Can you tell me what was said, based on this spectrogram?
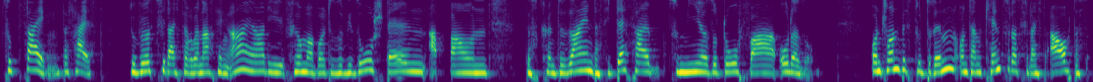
zu zeigen. Das heißt, du wirst vielleicht darüber nachdenken, ah ja, die Firma wollte sowieso Stellen abbauen. Das könnte sein, dass sie deshalb zu mir so doof war oder so. Und schon bist du drin und dann kennst du das vielleicht auch, dass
